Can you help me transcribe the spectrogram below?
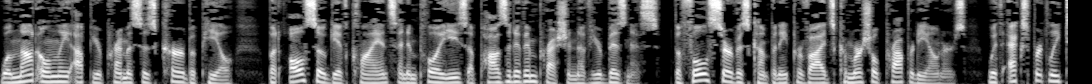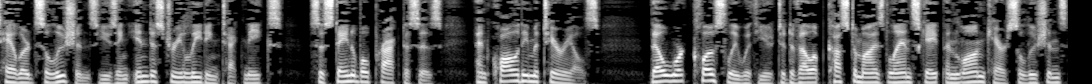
will not only up your premise's curb appeal, but also give clients and employees a positive impression of your business. The full service company provides commercial property owners with expertly tailored solutions using industry leading techniques, sustainable practices, and quality materials. They'll work closely with you to develop customized landscape and lawn care solutions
